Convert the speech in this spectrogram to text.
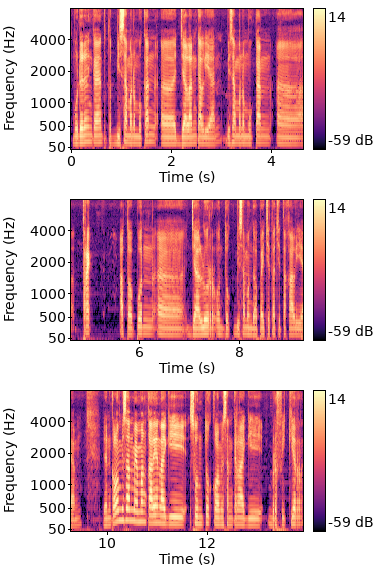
mudah-mudahan kalian tetap bisa menemukan uh, jalan kalian, bisa menemukan uh, track ataupun uh, jalur untuk bisa menggapai cita-cita kalian. Dan kalau misalnya memang kalian lagi suntuk, kalau misalnya kalian lagi berpikir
